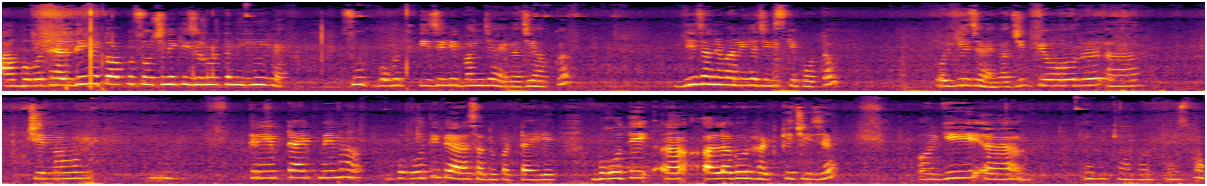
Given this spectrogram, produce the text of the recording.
आप बहुत हेल्दी हैं तो आपको सोचने की ज़रूरत नहीं है। सूट बहुत इजीली बन जाएगा जी आपका। ये जाने वाली है जी इसकी बॉटम और ये जाएगा जी प्योर चिनोन क्रेप टाइप में ना बहुत ही प्यारा सा दुपट्टा है ये। बहुत ही अलग और हट की चीज़ है। और ये आ, क्या बोलते हैं इसको?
